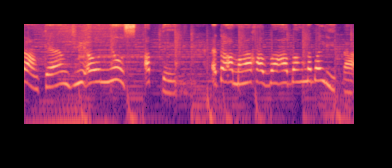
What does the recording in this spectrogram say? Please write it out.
Ito ang KMGO News Update. Ito ang mga kabang-abang na balita.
